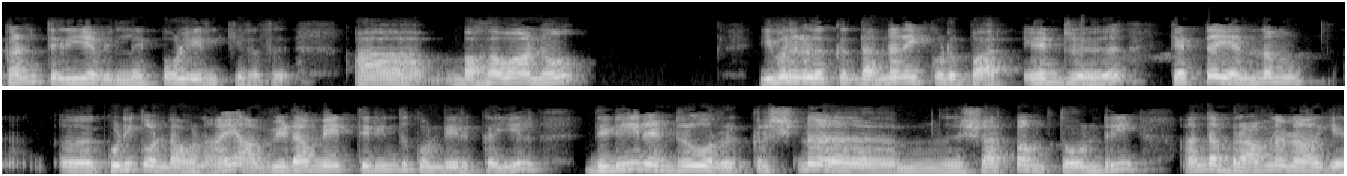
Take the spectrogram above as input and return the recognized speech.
கண் தெரியவில்லை போல் இருக்கிறது. ஆஹ் பகவானோ இவர்களுக்கு தண்டனை கொடுப்பார் என்று கெட்ட எண்ணம் குடிகொண்டவனாய் அவ்விடமே திரிந்து கொண்டிருக்கையில் திடீரென்று ஒரு கிருஷ்ண சர்ப்பம் தோன்றி அந்த பிராமணனாகிய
